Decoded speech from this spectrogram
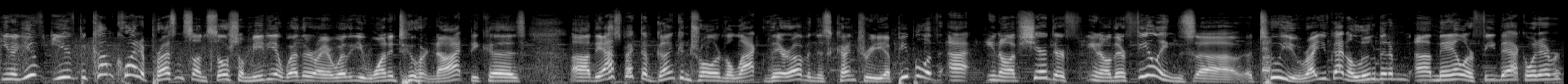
you know, you've you've become quite a presence on social media, whether or whether you wanted to or not, because uh, the aspect of gun control or the lack thereof in this country, uh, people have uh, you know have shared their you know their feelings uh, to you. Right. You've gotten a little bit of uh, mail or feedback or whatever.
